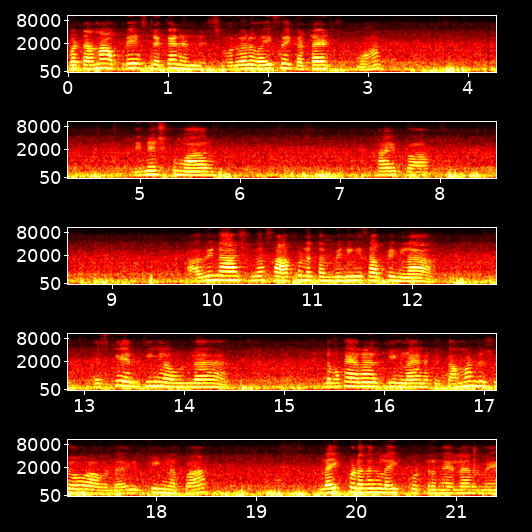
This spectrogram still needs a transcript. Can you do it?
பட் ஆனால் அப்படியே ஸ்ட்ரெக்காக ஆகி நின்றுச்சு. ஒருவேளை வைஃபை கட் ஆகிடுச்சுக்குமா தினேஷ்குமார். ஹாய்ப்பா அவினாஷ் இன்னும் சாப்பிடல தம்பி. நீங்கள் சாப்பிட்டீங்களா? எஸ்கே இருக்கீங்களா உள்ள? இந்த பக்கம் யாராவது இருக்கீங்களா? எனக்கு கமெண்ட் ஷோ ஆகல. இருக்கீங்களாப்பா? லைக் பண்ணாதங்க லைக் போட்டுருங்க எல்லாருமே.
